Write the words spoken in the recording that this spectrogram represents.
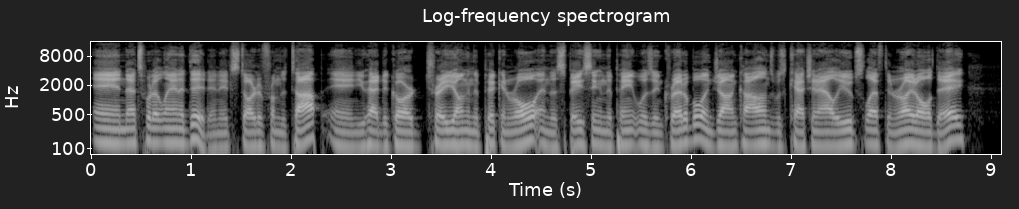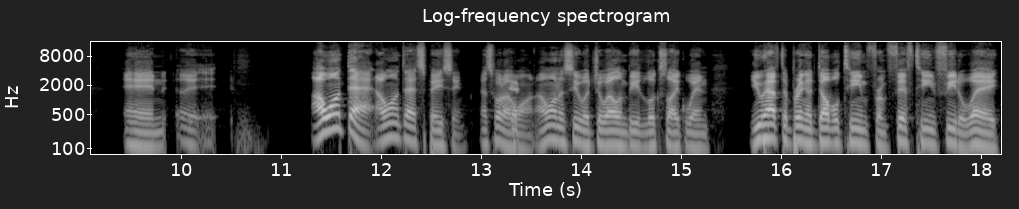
and that's what Atlanta did. And it started from the top, and you had to guard Trae Young in the pick and roll, and the spacing in the paint was incredible. And John Collins was catching alley oops left and right all day, and uh, I want that. I want that spacing. That's what I want. I want to see what Joel Embiid looks like when you have to bring a double team from 15 feet away,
